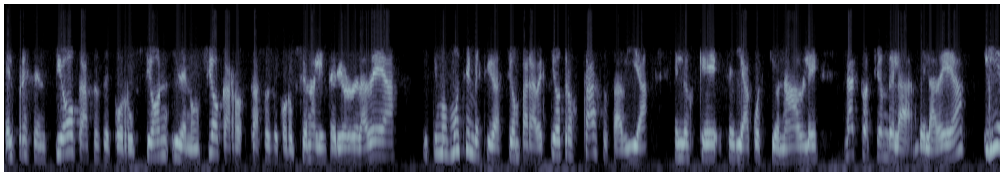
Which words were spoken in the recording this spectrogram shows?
él presenció casos de corrupción y denunció casos de corrupción al interior de la DEA. Hicimos mucha investigación para ver qué otros casos había en los que sería cuestionable la actuación de la, de la DEA. Y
